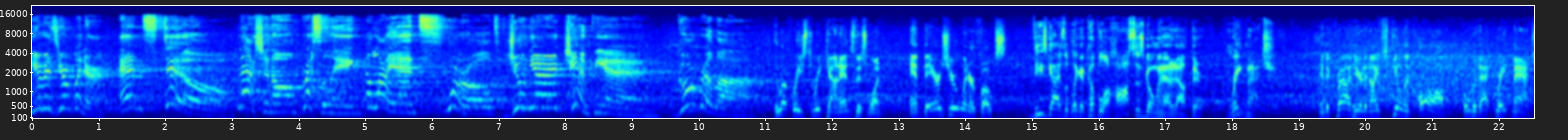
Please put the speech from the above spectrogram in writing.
Here is your winner, and still National Wrestling Alliance World Junior Champion, Gorilla. The referee's three count ends this one. And there's your winner, folks. These guys look like a couple of hosses going at it out there. Great match. And the crowd here tonight still in awe over that great match.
